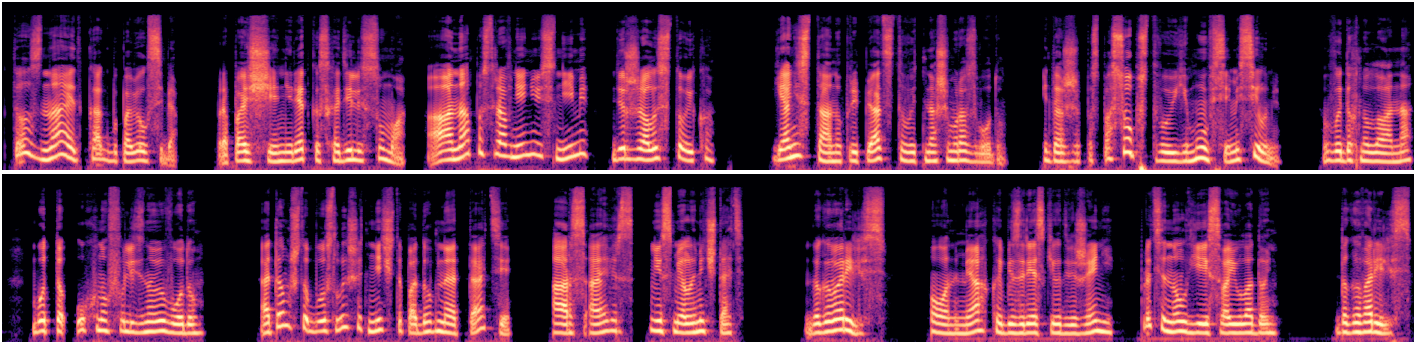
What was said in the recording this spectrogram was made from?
кто знает, как бы повел себя. Пропащие нередко сходили с ума, а она по сравнению с ними держалась стойко. Я не стану препятствовать нашему разводу и даже поспособствую ему всеми силами. Выдохнула она, будто ухнув в ледяную воду. О том, чтобы услышать нечто подобное от Тати, Арс Айверс не смело мечтать. Договорились. Он мягко, без резких движений, протянул ей свою ладонь. «Договорились»,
